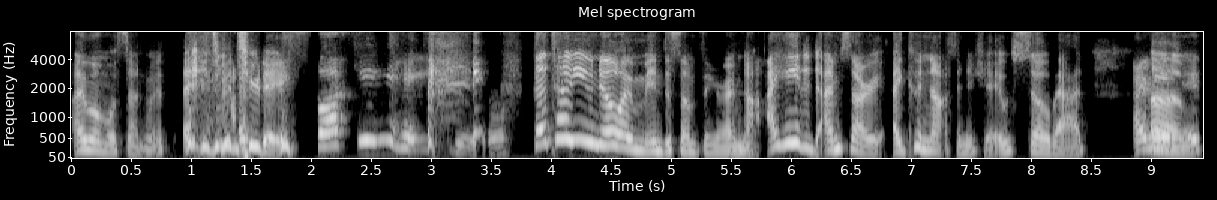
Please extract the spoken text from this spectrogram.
I'm almost done with. It's been two days. fucking hate you. That's how you know I'm into something or I'm not. I hated. I'm sorry. I could not finish it. It was so bad. I mean, Um, it,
